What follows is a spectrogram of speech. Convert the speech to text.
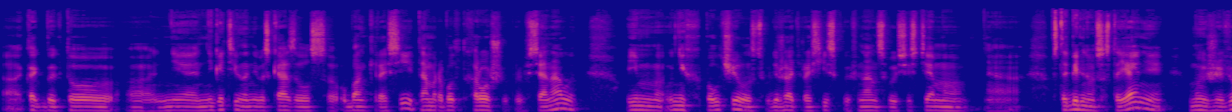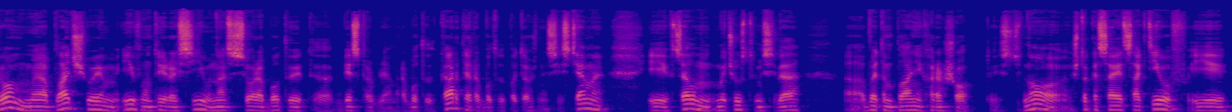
а, как бы кто а, не, негативно не высказывался о Банке России, там работают хорошие профессионалы, им, у них получилось удержать российскую финансовую систему а, в стабильном состоянии. Мы живем, мы оплачиваем, и внутри России у нас все работает без проблем. Работают карты, работают платежные системы, и в целом мы чувствуем себя в этом плане хорошо. То есть, но что касается активов и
